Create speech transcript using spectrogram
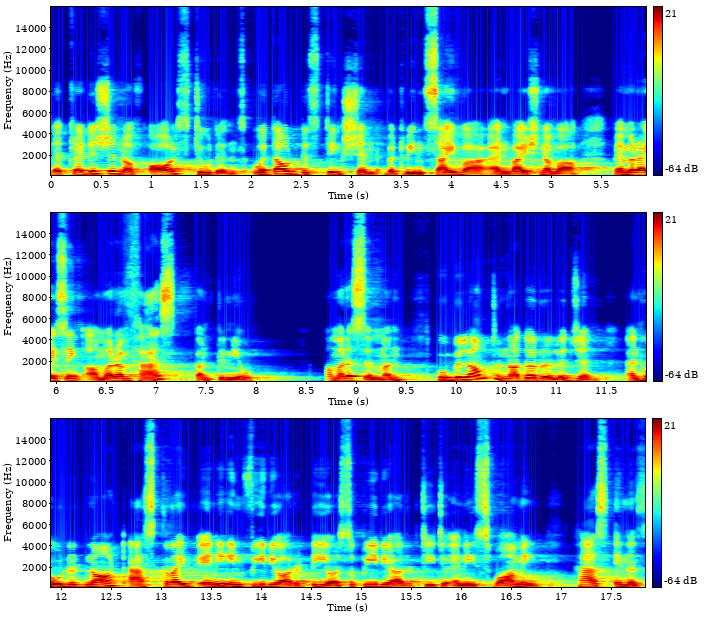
the tradition of all students, without distinction between Saiva and Vaishnava, memorizing Amaram has continued. Amarasimhan, who belonged to another religion and who did not ascribe any inferiority or superiority to any Swami, has in his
